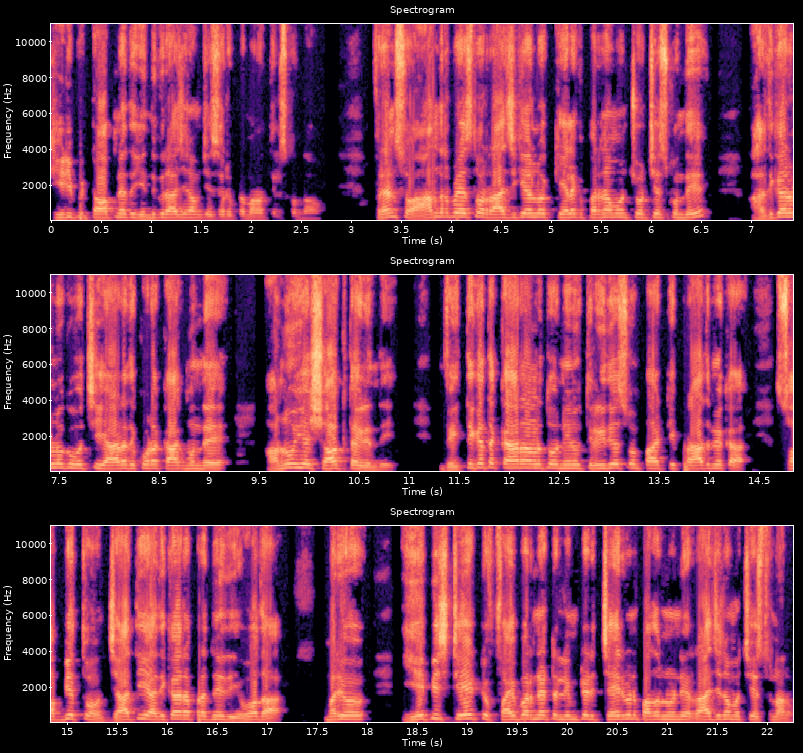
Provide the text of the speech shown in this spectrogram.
టీడీపీ టాప్ నేత ఎందుకు రాజీనామా చేశారో ఇప్పుడు మనం తెలుసుకుందాం. ఫ్రెండ్స్ ఆంధ్రప్రదేశ్లో రాజకీయాల్లో కీలక పరిణామం చోటు చేసుకుంది. అధికారంలోకి వచ్చి ఏడాది కూడా కాకముందే అనూహ్య షాక్ తగిలింది. వ్యక్తిగత కారణాలతో నేను తెలుగుదేశం పార్టీ ప్రాథమిక సభ్యత్వం జాతీయ అధికార ప్రతినిధి హోదా మరియు AP state fibre net limited chairman పదవి నుండి రాజీనామా చేస్తున్నాను.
